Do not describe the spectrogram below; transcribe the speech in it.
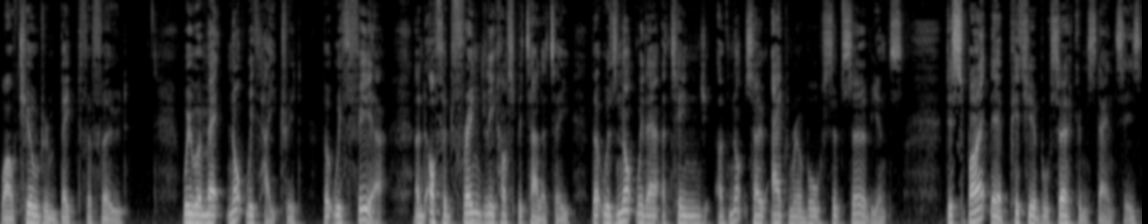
while children begged for food. We were met not with hatred, but with fear, and offered friendly hospitality that was not without a tinge of not so admirable subservience. Despite their pitiable circumstances,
